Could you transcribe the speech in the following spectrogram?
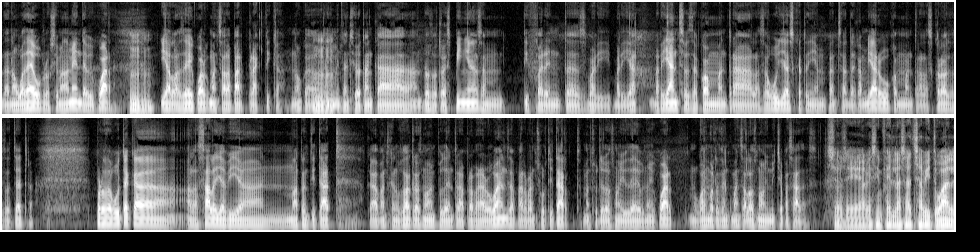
de 9 a 10 aproximadament, 10 i quart, Mm -hmm. i a les 10 i quart començar la part pràctica, no? que Mhm. teníem intenció de tancar dos o tres pinyes amb diferents vari, variat, variances de com entrar les agulles, que teníem pensat de canviar-ho, com entrar les crosses, etc. Però degut a que a la sala hi havia una altra entitat que abans que nosaltres no vam poder entrar a preparar-ho abans, a part van sortir tard, van sortir a les 9 i 10, 9 i quart, amb la qual nosaltres vam començar a les 9 i mitja passades. Això, si haguessin fet l'assaig habitual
